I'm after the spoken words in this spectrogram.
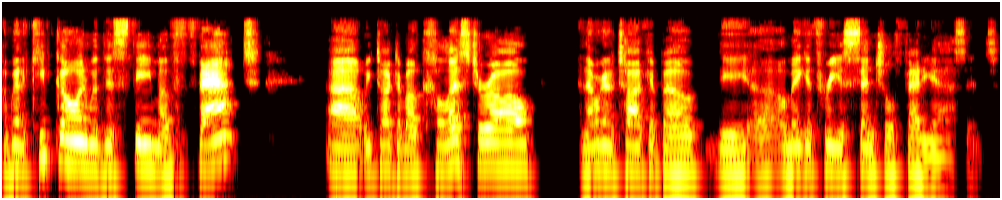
I'm going to keep going with this theme of fat. Uh, we talked about cholesterol, and now we're going to talk about the uh, omega 3 essential fatty acids.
